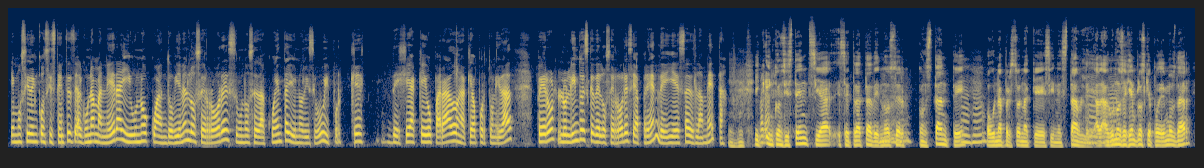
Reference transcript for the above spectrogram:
hemos sido inconsistentes de alguna manera y uno cuando vienen los errores, uno se da cuenta y uno dice, uy, ¿por qué dejé aquello parado en aquella oportunidad? Pero lo lindo es que de los errores se aprende y esa es la meta. Y inconsistencia se trata de no ser constante o una persona que es inestable. Algunos ejemplos que podemos dar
